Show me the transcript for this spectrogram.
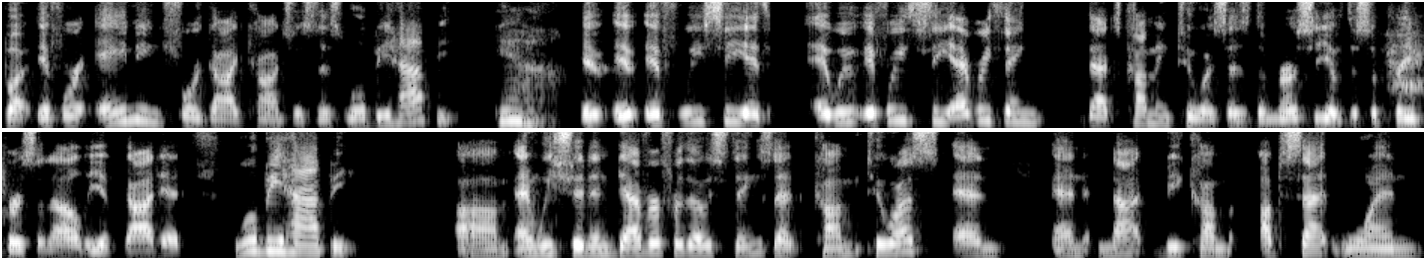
But if we're aiming for God consciousness, we'll be happy. Yeah. If, if, if we see if we, if we see everything that's coming to us as the mercy of the supreme personality of Godhead, we'll be happy. Um, and we should endeavor for those things that come to us and and not become upset when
